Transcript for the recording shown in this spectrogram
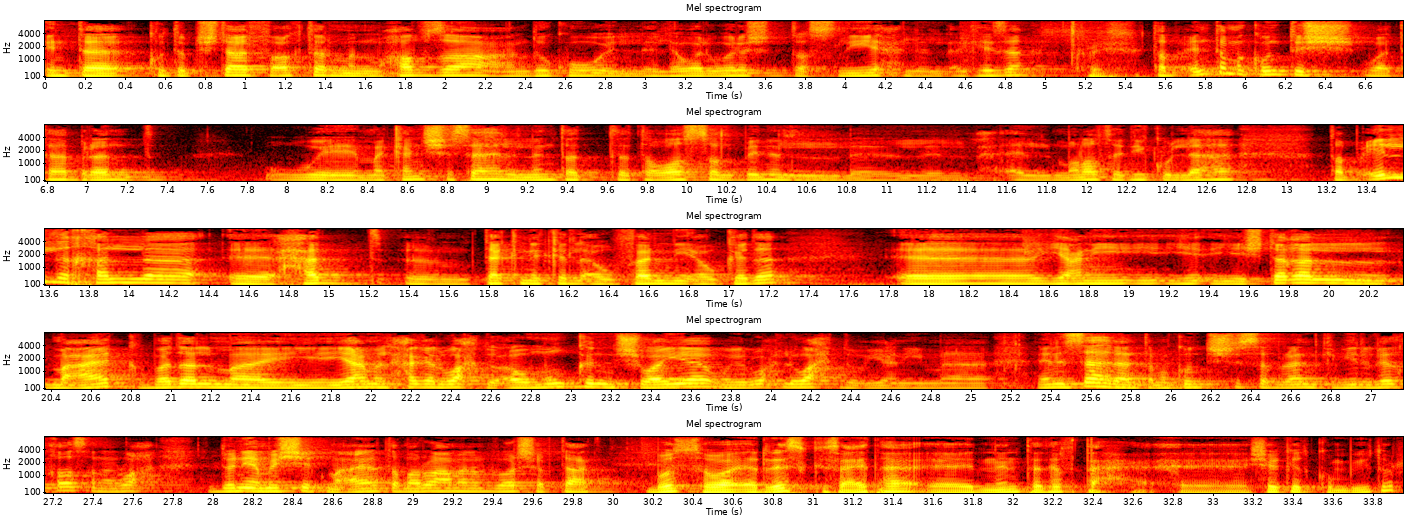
أنت كنت بتشتغل في أكتر من محافظة عندكم اللي هو الورش التصليح للأجهزة كويس طب أنت ما كنتش وقتها brand وما كانش سهل إن أنت تتواصل بين ال- ال- المناطق دي كلها طب إيه اللي خلى آه، حد technical أو فني أو كده يعني ي- يشتغل معاك بدل ما يعمل حاجة لوحده أو ممكن شوية ويروح لوحده. يعني ما لأن سهلة أنت ما كنتش لسه brand كبير وكده خلاص أنا أروح الدنيا مشيت معايا طب أروح أعمل الورشة بتاعتي. بص هو ال risk ساعتها آه، إن أنت تفتح آه، شركة كمبيوتر.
